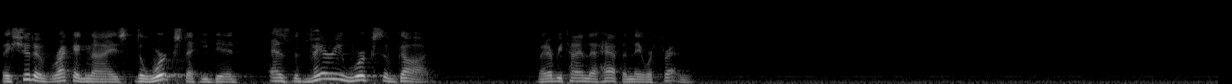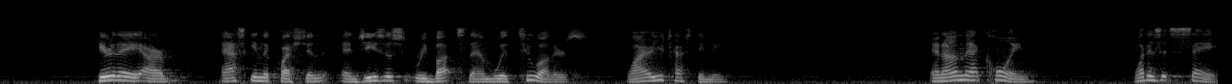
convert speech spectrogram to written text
They should have recognized the works that he did as the very works of God. But every time that happened, they were threatened. Here they are asking the question, and Jesus rebuts them with two others. Why are you testing me? And on that coin, what does it say?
